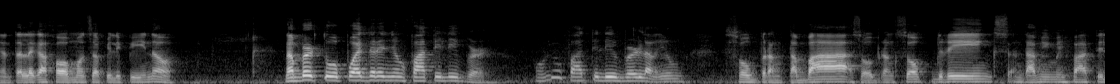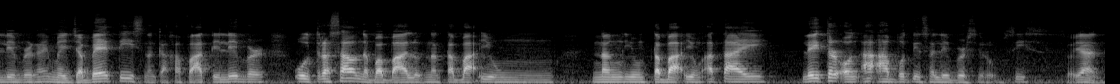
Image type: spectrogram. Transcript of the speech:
Yan talaga common sa Pilipino. Number two, pwede rin yung fatty liver. O yung fatty liver lang, yung sobrang taba, sobrang soft drinks, ang daming may fatty liver ngayon, may diabetes, nagkaka-fatty liver, ultrasound, nababalot ng taba yung ng yung taba yung atay. Later on, aabot din sa liver cirrhosis. So, yan.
